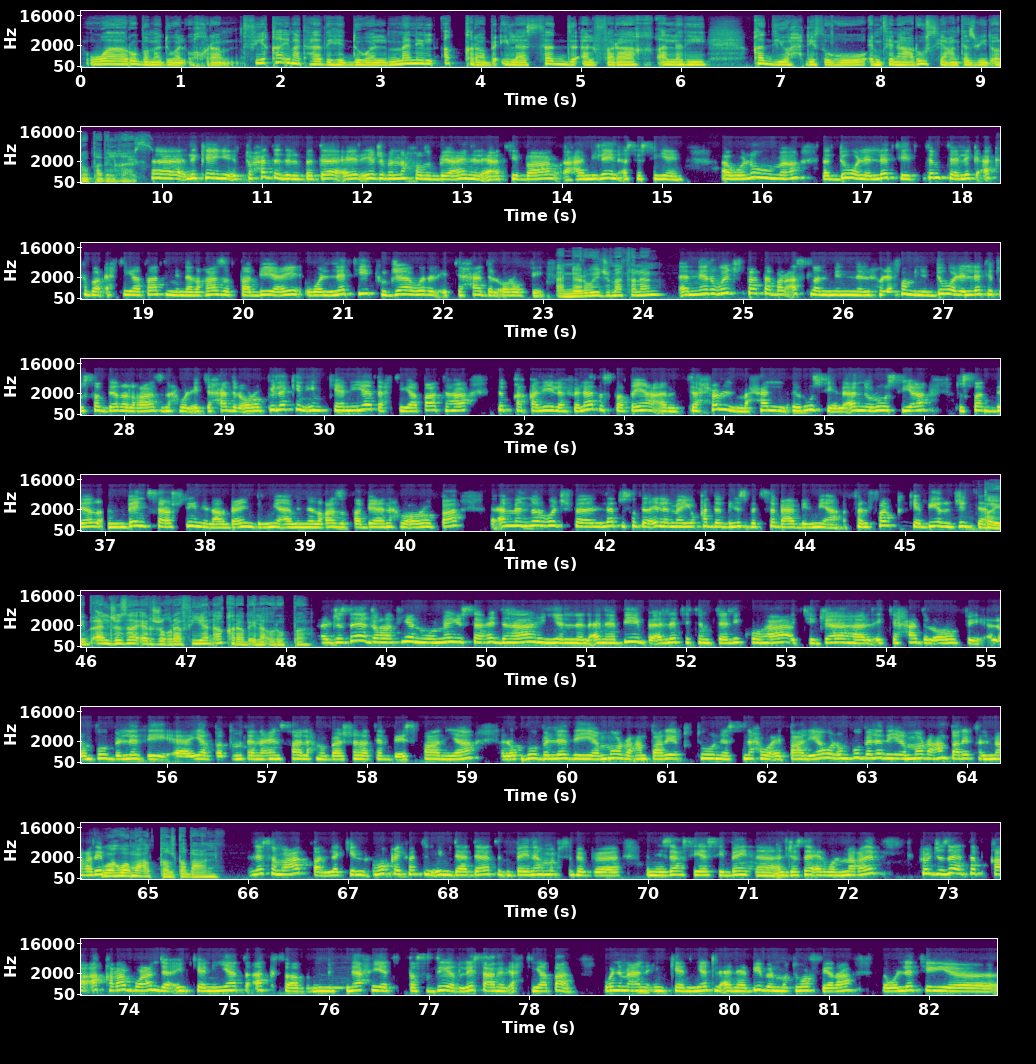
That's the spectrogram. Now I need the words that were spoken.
وربما دول أخرى. في قائمة هذه الدول من الأقرب إلى سد الفراغ الذي قد يحدثه امتناع روسيا عن تزويد أوروبا بالغاز؟ آه لكي تحدد البدائل يجب أن نأخذ بعين الاعتبار عاملين أساسيين. أولهما الدول التي تمتلك أكبر احتياطات من الغاز الطبيعي والتي تجاور الاتحاد الأوروبي. النرويج مثلا؟ النرويج تعتبر أصلا من الحلفاء من الدول التي تصدر الغاز نحو الاتحاد الأوروبي لكن إمكانيات احتياطاتها تبقى قليلة فلا تستطيع أن تحل محل روسيا لأن روسيا تصدر بين 29 إلى 40% من الغاز الطبيعي نحو أوروبا. أما النرويج فلا تصدر إلى ما يقدر بنسبة 7% فالفرق كبير جدا. طيب الجزائر جغرافيا أقرب إلى أوروبا. الجزائر جغرافيا وما يساعدها هي الأنابيب التي تمتلكها اتجاه الاتحاد الأوروبي. الأنبوب الذي يربط مثلا عين صالح مباشرة بإسبانيا. الأنبوب الذي يمر عن طريق تونس نحو إيطاليا والأنبوب الذي يمر عن طريق المغرب. وهو معطل طبعا. ليس معطل لكن وقفت الإمدادات بينهما بسبب النزاع السياسي بين الجزائر والمغرب. فالجزائر تبقى أقرب وعندها إمكانيات أكثر من ناحية التصدير ليس عن الاحتياطات وإنما عن إمكانيات الأنابيب المتوفرة والتي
